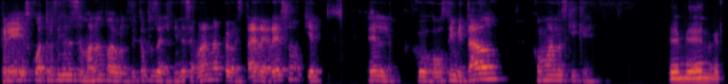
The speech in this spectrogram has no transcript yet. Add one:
tres, cuatro fines de semana para los recaps del fin de semana, pero está de regreso. Aquí el, el co-host invitado. ¿Cómo andas, Kike? Bien, bien.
